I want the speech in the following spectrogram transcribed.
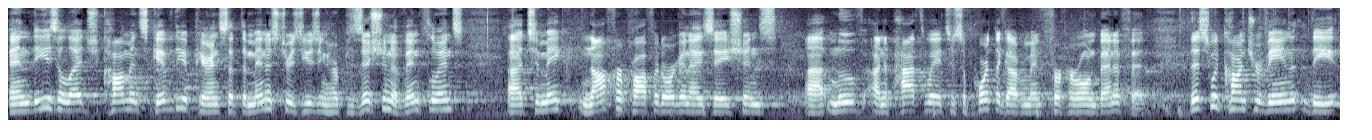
and these alleged comments give the appearance that the minister is using her position of influence uh, to make not-for-profit organizations uh, move on a pathway to support the government for her own benefit. This would contravene the,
